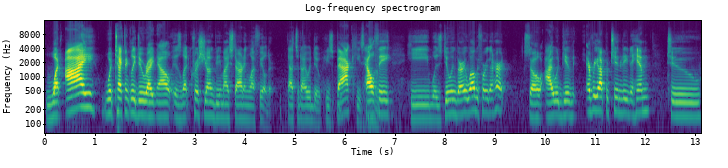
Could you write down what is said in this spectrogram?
What I would technically do right now is let Chris Young be my starting left fielder. That's what I would do. He's back, he's healthy, he was doing very well before he got hurt. So I would give every opportunity to him to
